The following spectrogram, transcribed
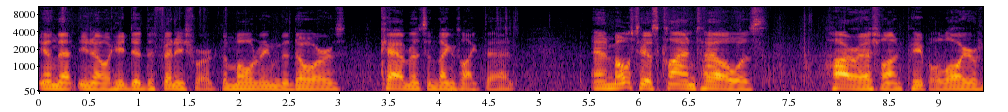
in that, you know, he did the finish work, the molding, the doors, cabinets, and things like that. And most of his clientele was higher echelon people, lawyers,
